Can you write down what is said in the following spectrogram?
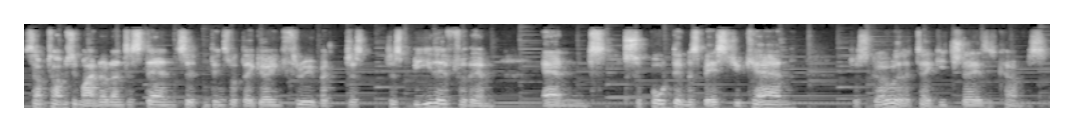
Sometimes you might not understand certain things what they're going through but just just be there for them and support them as best you can. Just go with it. Take each day as it comes.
